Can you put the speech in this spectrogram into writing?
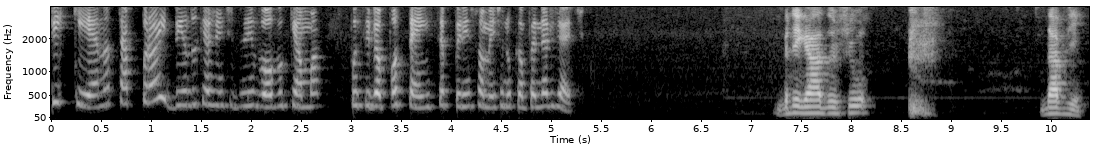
pequena, está proibindo que a gente desenvolva o que é uma possível potência, principalmente no campo energético. Obrigado, Ju. Davi.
